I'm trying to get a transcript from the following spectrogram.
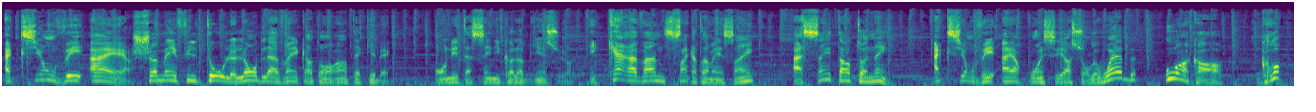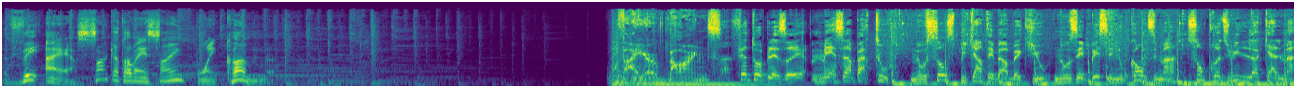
Action VR, chemin Filto le long de la 20 quand on rentre à Québec. On est à Saint-Nicolas, bien sûr. Et Caravane 185 à Saint-Antonin. actionvr.ca sur le web ou encore groupevr185.com. Fire Barnes. Fais-toi plaisir, mais en partout. Nos sauces piquantes et barbecue, nos épices et nos condiments sont produits localement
